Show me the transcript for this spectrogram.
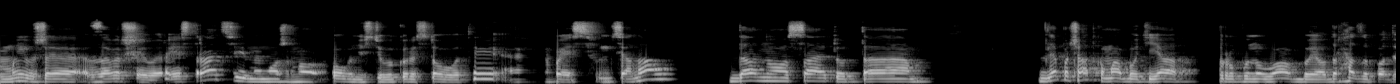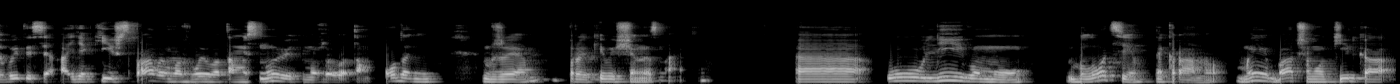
ми вже завершили реєстрацію. Ми можемо повністю використовувати е, весь функціонал даного сайту та Для початку, мабуть, я пропонував би одразу подивитися, а які ж справи, можливо, там існують, можливо, там подані вже, про які ви ще не знаєте. Е, у лівому блоці екрану ми бачимо кілька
